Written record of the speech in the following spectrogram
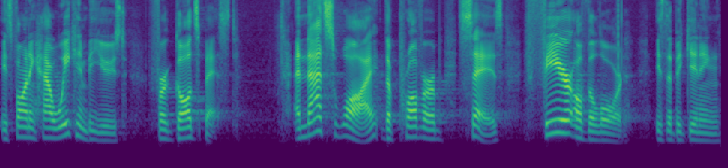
is finding how we can be used for God's best. And that's why the proverb says, Fear of the Lord is the beginning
